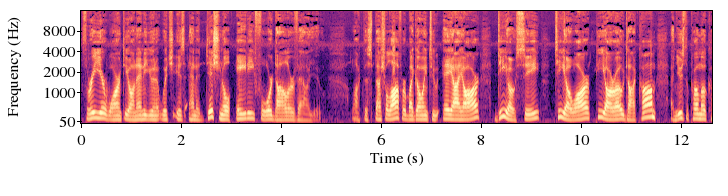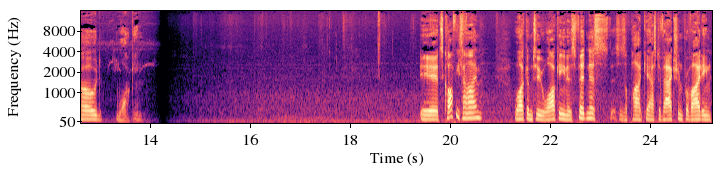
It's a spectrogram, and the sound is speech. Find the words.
three year warranty on any unit, which is an additional $84 value. Lock this special offer by going to AIRDOCTORPRO.com and use the promo code WALKING. It's coffee time. Welcome to Walking is Fitness. This is a podcast of action providing a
